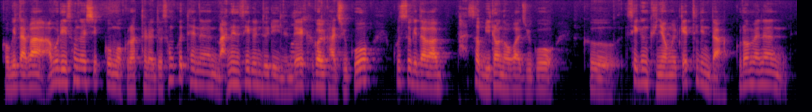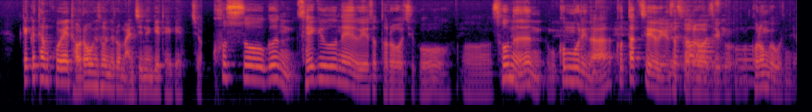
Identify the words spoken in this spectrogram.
거기다가 아무리 손을 씻고 뭐 그렇더라도 손끝에는 많은 세균들이 있는데 그걸 가지고 코 속에다가 파서 밀어 넣어가지고 그 세균 균형을 깨뜨린다. 그러면은 깨끗한 코에 더러운 손으로 만지는 게 되겠죠. 코 속은 세균에 의해서 더러워지고 어, 손은 뭐 콧물이나 코딱지에 의해서 더러워지고 뭐 그런 거군요.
